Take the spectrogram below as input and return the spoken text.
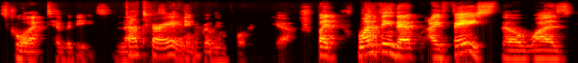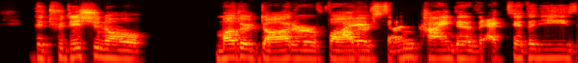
school activities. And That's was, great. I think really important. Yeah. But one thing that I faced though was the traditional mother daughter father son kind of activities.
